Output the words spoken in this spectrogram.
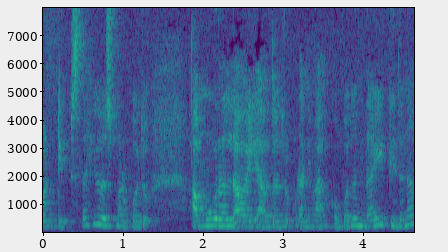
ಒಂದು ಟಿಪ್ಸ್ನ ಯೂಸ್ ಮಾಡ್ಬೋದು. ಆ ಮೂರಲ್ಲಿ ಆಯಿಲ್ ಯಾವುದಾದ್ರೂ ಕೂಡ ನೀವು ಹಾಕ್ಕೊಬೋದು. ನೈಟ್ ಇದನ್ನು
